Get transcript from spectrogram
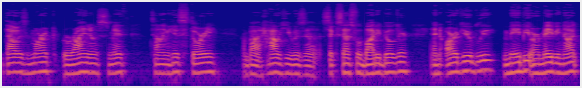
That was Mark Rhino Smith telling his story about how he was a successful bodybuilder and arguably, maybe or maybe not,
